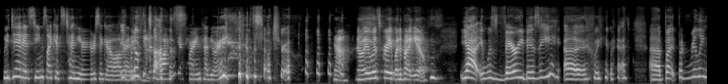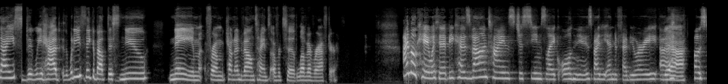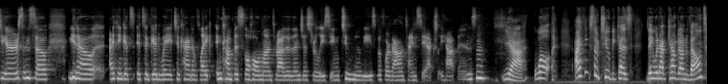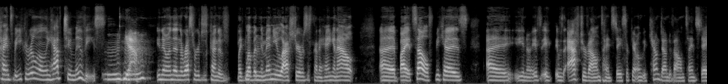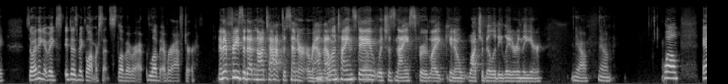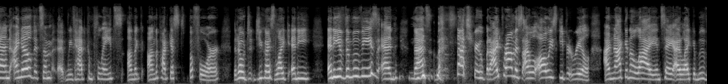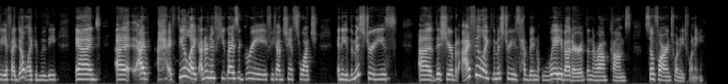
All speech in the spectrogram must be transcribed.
We did. It seems like it's 10 years ago already. It really does. January and February. it's so true yeah. No it was great. What about you? Yeah it was very busy. Uh we had uh but but really nice that we had what do you think about this new name from countdown to valentine's over to love ever after I'm okay with it because Valentine's just seems like old news by the end of February, uh, yeah, most years, and so you know I think it's it's a good way to kind of like encompass the whole month rather than just releasing two movies before Valentine's Day actually happens. Yeah, well, I think so too because they would have Countdown to Valentine's, but you could really only have two movies. Mm-hmm. Yeah, you know, and then the rest were just kind of like loving mm-hmm. the menu last year was just kind of hanging out uh, by itself because uh, you know, it, it, it was after Valentine's Day, so it can't really count down to Valentine's Day. So I think it makes it does make a lot more sense. Love ever, love ever after. And it frees it up not to have to center around mm-hmm. Valentine's Day, yeah. which is nice for like you know watchability later in the year. Yeah, yeah. Well, and I know that some we've had complaints on the on the podcast before that oh, do you guys like any any of the movies and that's that's not true but i promise i will always keep it real i'm not going to lie and say i like a movie if i don't like a movie and uh, i i feel like i don't know if you guys agree if you've had a chance to watch any of the mysteries uh, this year but i feel like the mysteries have been way better than the rom-coms so far in 2020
